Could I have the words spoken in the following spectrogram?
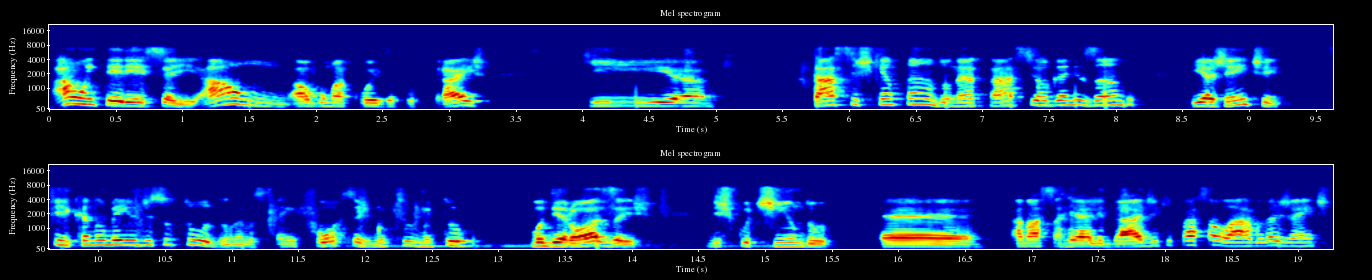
Há um interesse aí, há um, alguma coisa por trás que está uh, se esquentando, né? Está se organizando. E a gente fica no meio disso tudo. Né? Você tem forças muito, muito poderosas discutindo é, a nossa realidade que passa ao largo da gente,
